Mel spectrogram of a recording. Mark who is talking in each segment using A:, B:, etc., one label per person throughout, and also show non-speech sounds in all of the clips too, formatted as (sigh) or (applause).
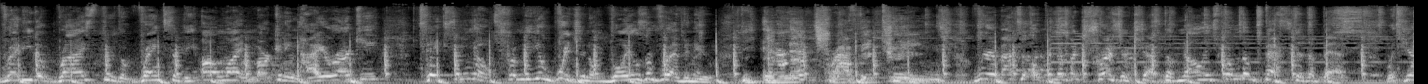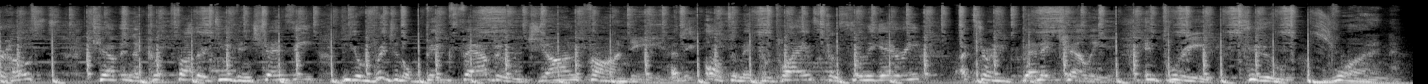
A: Ready to rise through the ranks of the online marketing hierarchy? Take some notes from the original Royals of Revenue, the Internet Traffic Kings. We're about to open up a treasure chest of knowledge from the best of the best with your hosts, Kevin the Clickfather DiVincenzi, the original Big Fabu John Fondi, and the ultimate compliance consigliere, Attorney Bennett Kelly. In three, two, one.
